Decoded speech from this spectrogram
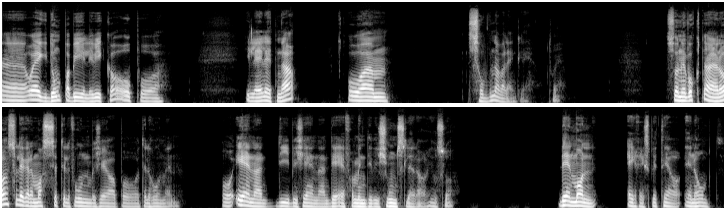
Eh, og jeg dumper bilen i Vika og opp på i leiligheten der. Og um, sovner vel egentlig. tror jeg. Så når jeg våkner jeg da, så ligger det masse telefonbeskjeder på telefonen min. Og en av de beskjedene, det er fra min divisjonsleder i Oslo. Det er en mann jeg respekterer enormt.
